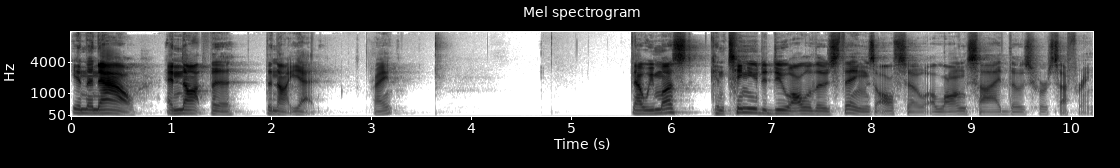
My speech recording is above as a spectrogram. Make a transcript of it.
in the now and not the, the not yet, right? Now, we must continue to do all of those things also alongside those who are suffering.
